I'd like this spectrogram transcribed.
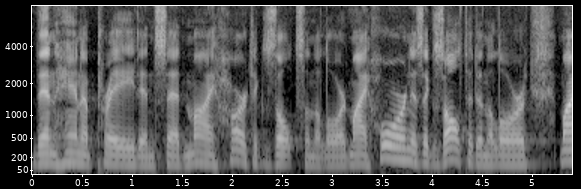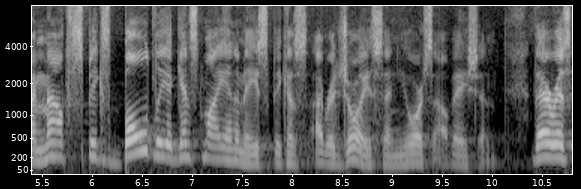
Then Hannah prayed and said, My heart exults in the Lord. My horn is exalted in the Lord. My mouth speaks boldly against my enemies because I rejoice in your salvation. There is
